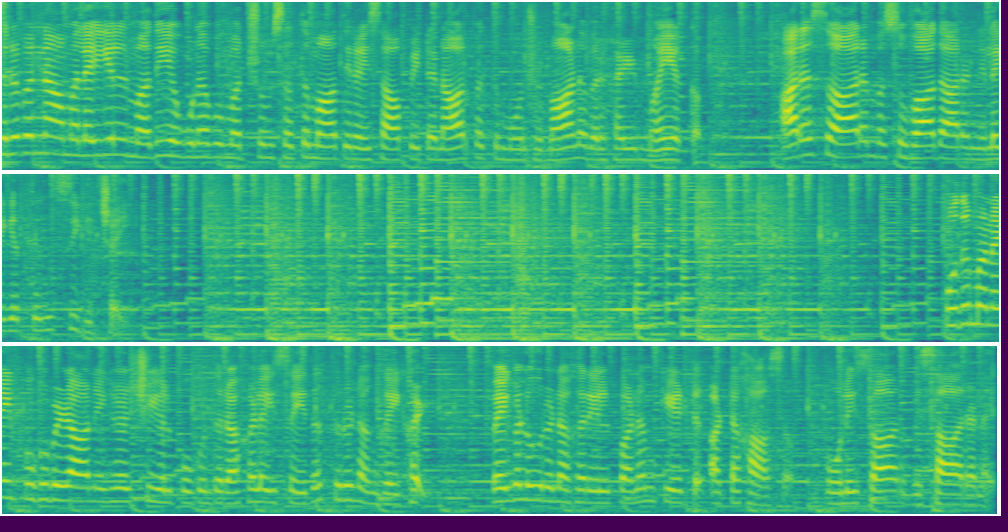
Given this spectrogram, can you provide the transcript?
திருவண்ணாமலையில் மதிய உணவு மற்றும் சத்து மாத்திரை சாப்பிட்ட நாற்பத்தி மூன்று மாணவர்கள் மயக்கம். அரசு ஆரம்ப சுகாதார நிலையத்தில் சிகிச்சை. புதுமனை புகுவிழா நிகழ்ச்சியில் புகுந்து ரகளை செய்த திருநங்கைகள். பெங்களூரு நகரில் பணம் கேட்டு அட்டகாசம். போலீசார் விசாரணை.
